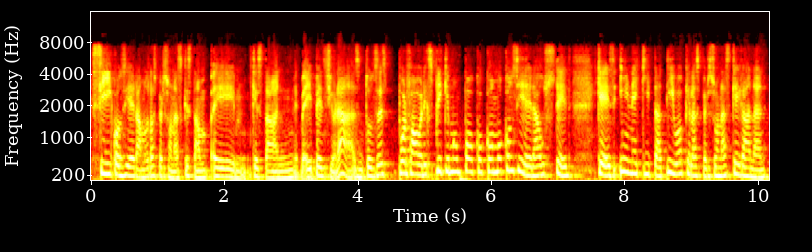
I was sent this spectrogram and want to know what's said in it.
si consideramos las personas que están, eh, que están eh, pensionadas. Entonces, por favor, explíqueme un poco cómo considera usted que es inequitativo que las personas que ganan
